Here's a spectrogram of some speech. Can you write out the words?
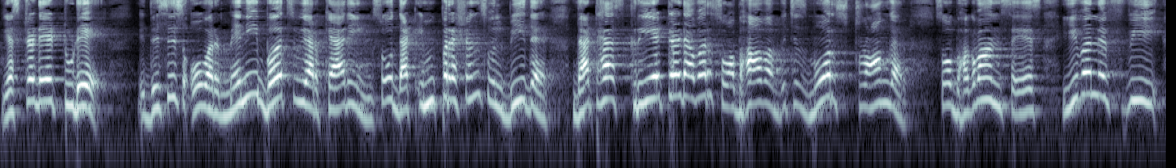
yesterday, today. This is over many births we are carrying. So that impressions will be there. That has created our swabhava, which is more stronger. So Bhagavan says, even if we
